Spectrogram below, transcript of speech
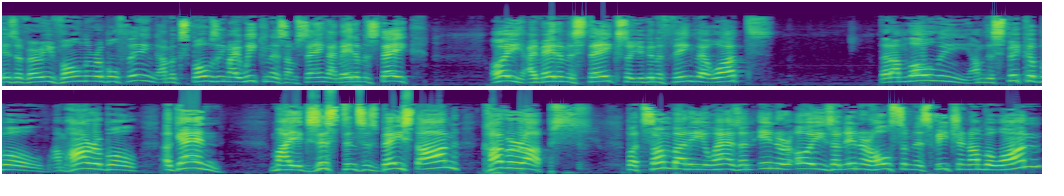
is a very vulnerable thing. I'm exposing my weakness. I'm saying I made a mistake. Oi, I made a mistake, so you're going to think that what? That I'm lowly, I'm despicable, I'm horrible. Again, my existence is based on cover ups. But somebody who has an inner ois, an inner wholesomeness feature number one,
